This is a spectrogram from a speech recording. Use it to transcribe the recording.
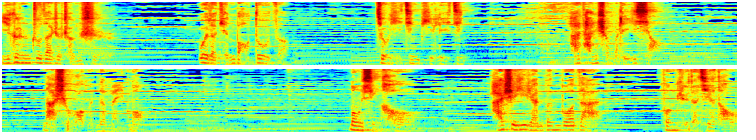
一个人住在这城市，为了填饱肚子，就已精疲力尽，还谈什么理想？那是我们的美梦。梦醒后，还是依然奔波在风雨的街头。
